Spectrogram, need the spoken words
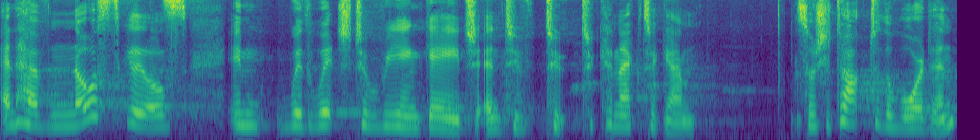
and have no skills in, with which to re engage and to, to, to connect again. So she talked to the warden,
